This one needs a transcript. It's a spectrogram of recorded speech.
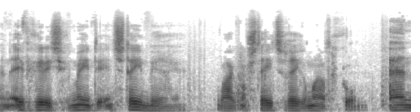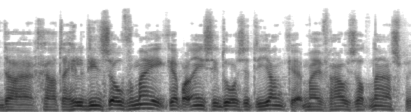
een evangelische gemeente in Steenbergen, waar ik nog steeds regelmatig kom. En daar gaat de hele dienst over mij. Ik heb aan één stuk door zitten janken en mijn vrouw zat naast me.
